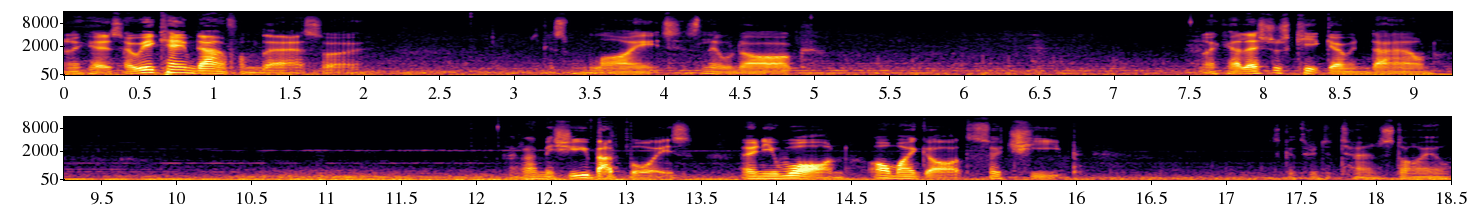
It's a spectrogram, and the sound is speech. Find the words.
Okay, so we came down from there, so let's get some light. It's a little dark. Okay, let's just keep going down. How did I miss you, bad boys? Only one. Oh my god, so cheap. Let's go through the turnstile.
